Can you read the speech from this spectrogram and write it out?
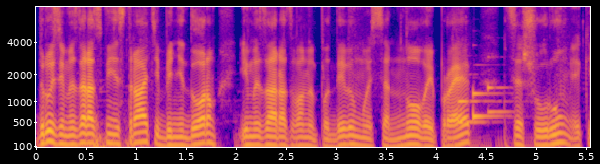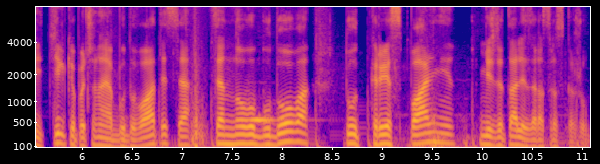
Друзі, ми зараз в Міністраті Бенідорм, і ми зараз з вами подивимося новий проект. Це шоурум, який тільки починає будуватися. Це новобудова. Тут три спальні. Між деталі зараз розкажу.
